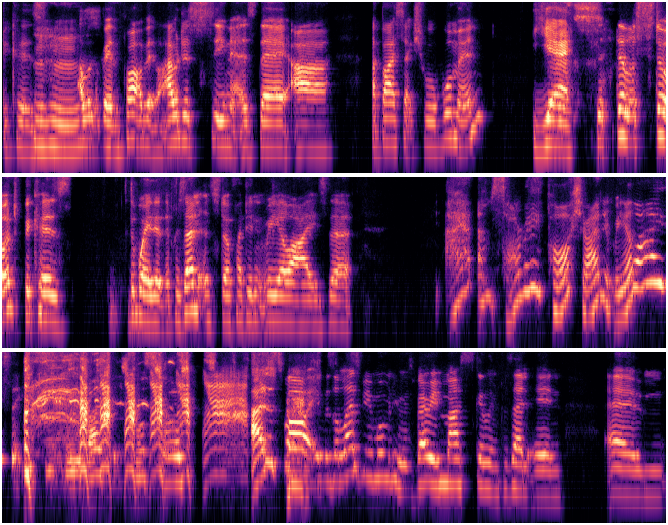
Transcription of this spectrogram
because Mhm. I wouldn't really thought of it. I would have seen it as they are a bisexual woman yes. still a stud because the way that they present and stuff, I didn't realise that. I, I'm sorry, Portia. I didn't realise that you could be a bisexual stud. I just thought it was a lesbian woman who was very masculine presenting. Um,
